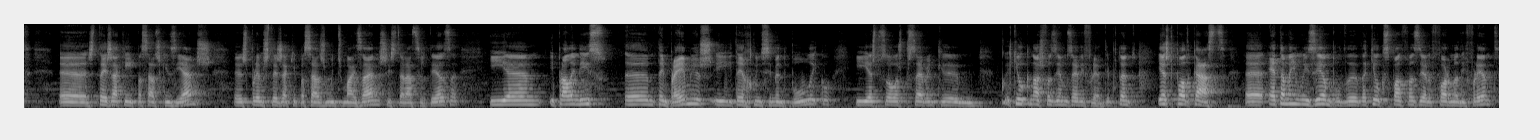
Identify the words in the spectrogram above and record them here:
uh, esteja aqui passados 15 anos. Eh, esperemos que esteja aqui passados muitos mais anos, isso estará de certeza. E, ehm, e para além disso, ehm, tem prémios e tem reconhecimento público e as pessoas percebem que hum, aquilo que nós fazemos é diferente. E, portanto, este podcast uh, é também um exemplo de, daquilo que se pode fazer de forma diferente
